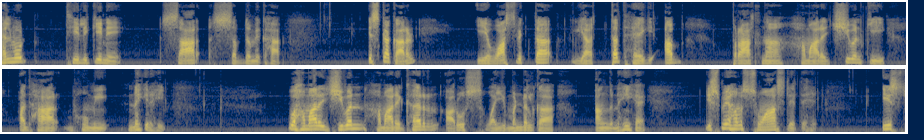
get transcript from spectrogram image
हेलमुट थीलिकी ने सार शब्दों में कहा, इसका कारण ये वास्तविकता या तथ्य है कि अब प्रार्थना हमारे जीवन की आधार भूमि नहीं रही। वह हमारे जीवन, हमारे घर और उस वायुमंडल का अंग नहीं है, जिसमें हम श्वास लेते हैं। इस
